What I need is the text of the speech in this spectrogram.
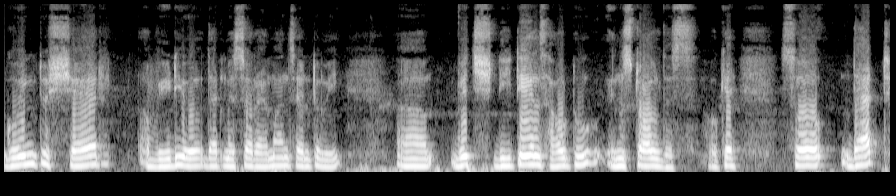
going to share a video that mr rahman sent to me uh, which details how to install this okay? So that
